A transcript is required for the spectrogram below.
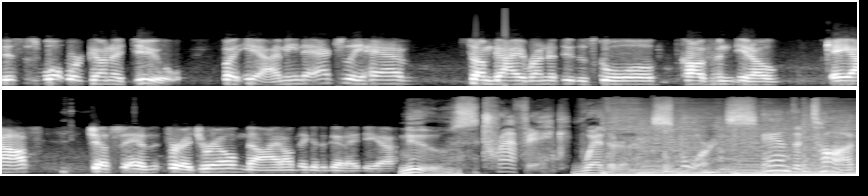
this is what we're gonna do." But yeah, I mean, to actually have some guy running through the school causing, you know, chaos just as, for a drill, no, I don't think it's a good idea. News, traffic, weather, sports, and the talk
